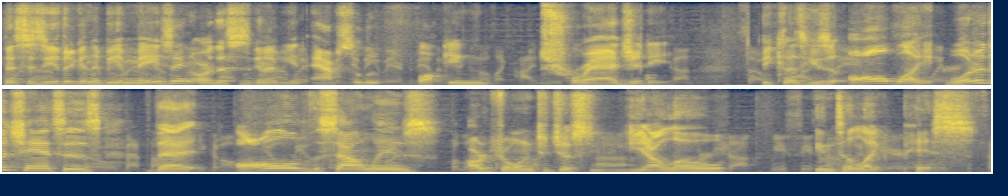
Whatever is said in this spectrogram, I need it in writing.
This is either going to be amazing or this is going to be an absolute fucking tragedy. Because he's all white. What are the chances that all of the Soundwaves are going to just yellow into like piss?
